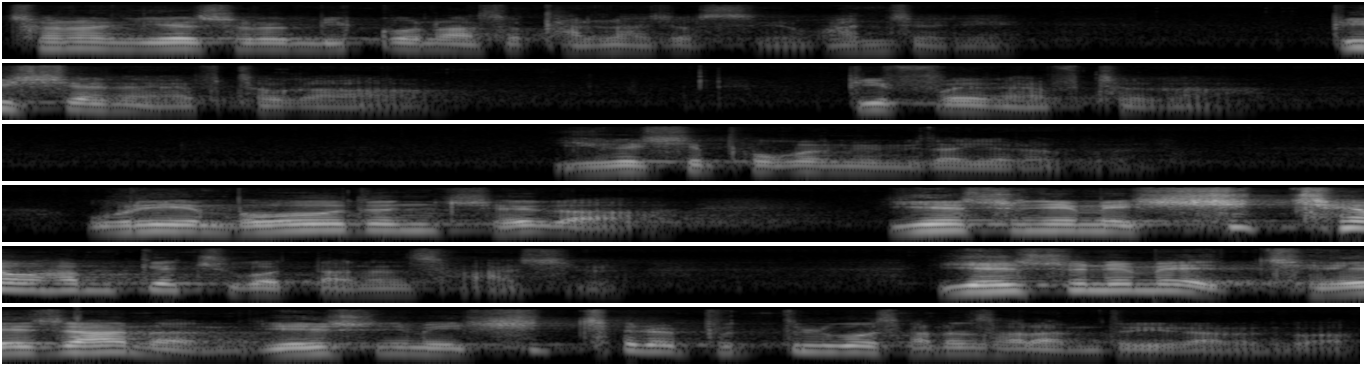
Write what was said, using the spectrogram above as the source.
저는 예수를 믿고 나서 달라졌어요. 완전히. BC and after가, before and after가. 이것이 복음입니다, 여러분. 우리의 모든 죄가 예수님의 시체와 함께 죽었다는 사실. 예수님의 제자는 예수님의 시체를 붙들고 사는 사람들이라는 것.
